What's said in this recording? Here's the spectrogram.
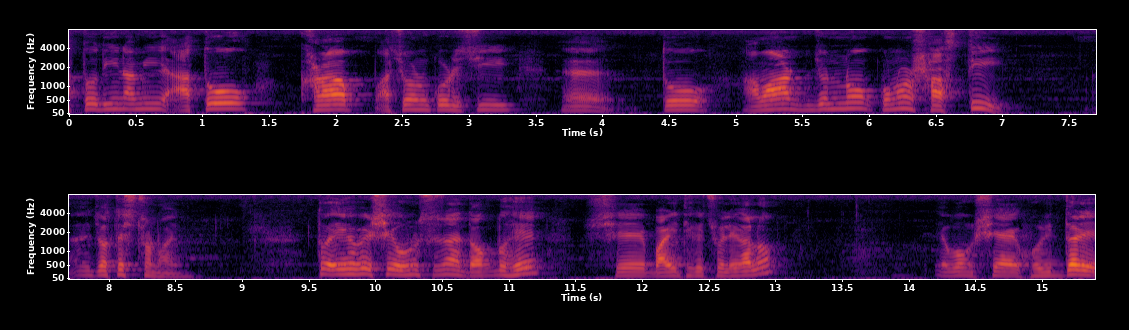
এতদিন আমি এত খারাপ আচরণ করেছি তো আমার জন্য কোনো শাস্তি যথেষ্ট নয়। তো এইভাবে সে অনুশোচনায় দগ্ধ হয়ে সে বাড়ি থেকে চলে গেল এবং সে হরিদ্বারে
